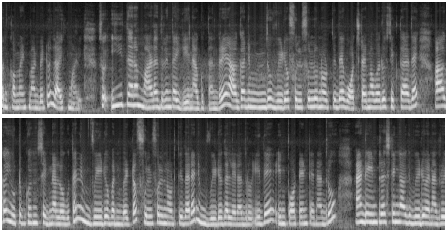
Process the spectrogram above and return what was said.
ಒಂದು ಕಮೆಂಟ್ ಮಾಡಿಬಿಟ್ಟು ಲೈಕ್ ಮಾಡಿ. ಸೊ ಈ ಥರ ಮಾಡೋದ್ರಿಂದ ಏನಾಗುತ್ತಂದರೆ, ಆಗ ನಿಮ್ಮದು ವಿಡಿಯೋ ಫುಲ್ ಫುಲ್ಲು ನೋಡ್ತಿದೆ ವಾಚ್ ಟೈಮ್ ಅವರು ಸಿಗ್ತಾ ಇದೆ, ಆಗ ಯೂಟ್ಯೂಬ್ಗೊಂದು ಸಿಗ್ನಲ್ ಹೋಗುತ್ತೆ ನಿಮ್ಮ ವಿಡಿಯೋ ಬಂದುಬಿಟ್ಟು ಫುಲ್ ಫುಲ್ ನೋಡ್ತಿದ್ದಾರೆ ನಿಮ್ಮ ವಿಡಿಯೋದಲ್ಲಿ ಏನಾದರೂ ಇದೆ ಇಂಪಾರ್ಟೆಂಟ್ ಏನಾದರೂ ಆ್ಯಂಡ್ ಇಂಟ್ರೆಸ್ಟಿಂಗ್ ಆಗಿ ವಿಡಿಯೋ ಏನಾದರೂ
